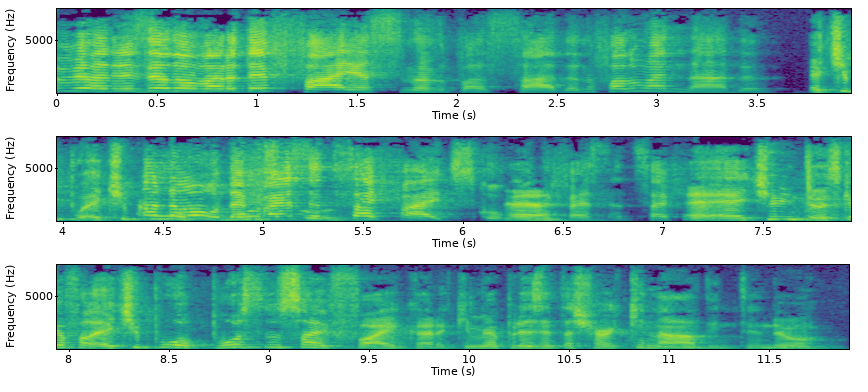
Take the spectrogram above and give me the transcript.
Fabiano, eles renovaram o Defiance no ano passado. Eu não falo mais nada. É tipo, é tipo Ah, não, o oposto- Defiance é do sci-fi, desculpa. É. O Defiance é do sci-fi. É, é tipo, então, isso que eu ia falar, é tipo o oposto do sci-fi, cara, que me apresenta Sharknado, entendeu?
